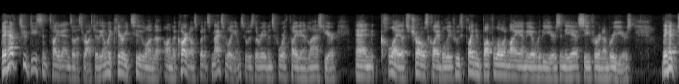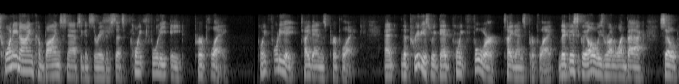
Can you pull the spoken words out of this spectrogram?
They have two decent tight ends on this roster. They only carry two on the on the Cardinals, but it's Max Williams, who was the Ravens' fourth tight end last year, and Clay, that's Charles Clay, I believe, who's played in Buffalo and Miami over the years in the AFC for a number of years. They had 29 combined snaps against the Ravens. That's 0.48 per play. 0.48 tight ends per play. And the previous week they had 0.4 tight ends per play. They basically always run one back. So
